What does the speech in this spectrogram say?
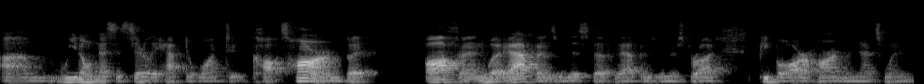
um, we don't necessarily have to want to cause harm but often what happens when this stuff happens when there's fraud people are harmed and that's when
